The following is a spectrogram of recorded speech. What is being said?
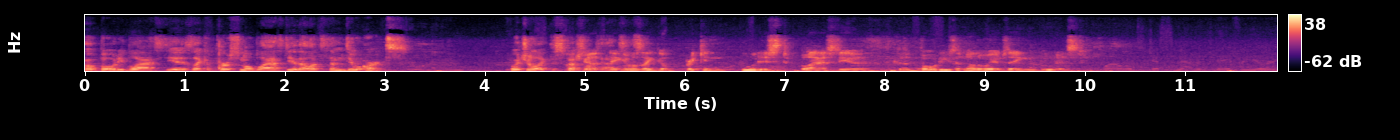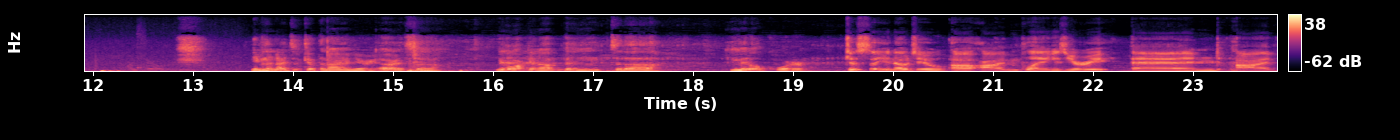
A Bodhi Blastia is like a personal Blastia that lets them do arts. Which are like the special I was gonna think it was like a freaking Buddhist Blastia. Because Bodhi's another way of saying Buddhist. Even the Knights have kept an eye on Yuri. Alright, so, you're walking up into the middle quarter. Just so you know, too, uh, I'm playing as Yuri, and I've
